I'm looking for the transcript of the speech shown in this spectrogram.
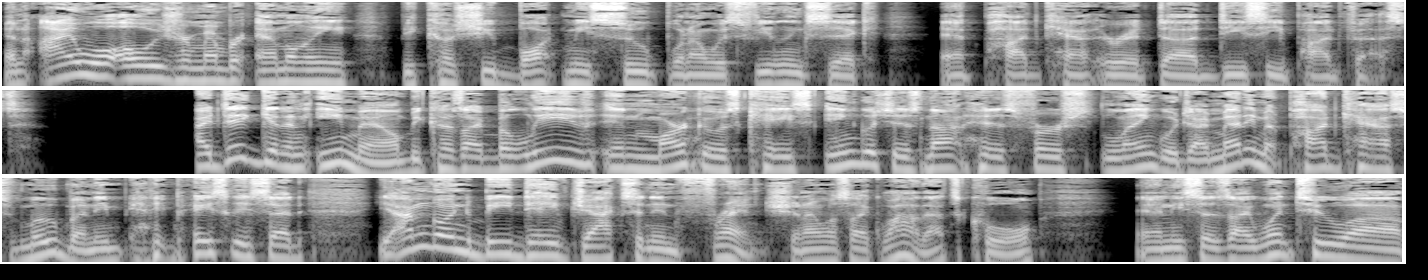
and i will always remember emily because she bought me soup when i was feeling sick at podcast or at uh, dc podfest I did get an email because I believe in Marco's case, English is not his first language. I met him at Podcast Movement and he basically said, Yeah, I'm going to be Dave Jackson in French. And I was like, Wow, that's cool. And he says, I went to uh,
